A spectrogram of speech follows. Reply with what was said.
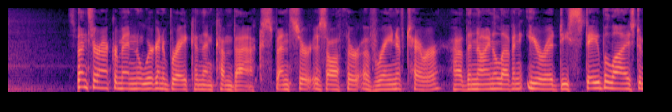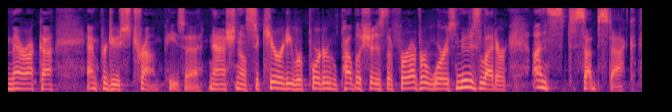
Spencer Ackerman, we're going to break and then come back. Spencer is author of Reign of Terror, How the 9-11 Era Destabilized America and Produced Trump. He's a national security reporter who publishes the Forever Wars newsletter on Substack.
